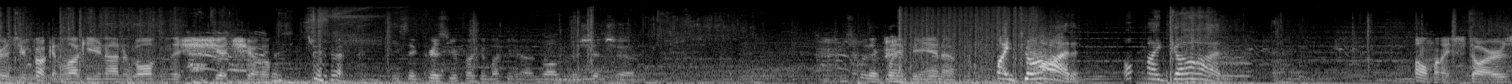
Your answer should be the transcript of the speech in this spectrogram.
Chris, you're fucking lucky you're not involved in this shit show. He said, Chris, you're fucking lucky you're not involved in this shit show. He's over there playing piano. My god! Oh my god! Oh my stars.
